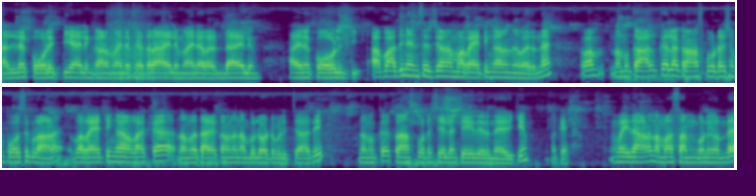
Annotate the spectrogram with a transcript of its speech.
നല്ല ക്വാളിറ്റി ആയാലും കാണുമ്പോൾ അതിന്റെ ഫെദർ ആയാലും അതിന്റെ റെഡ് ആയാലും അതിന്റെ ക്വാളിറ്റി അപ്പോൾ അതിനനുസരിച്ചാണ് നമ്മൾ റേറ്റിംഗ് കാണുന്നത് വരുന്നത് അപ്പം നമുക്ക് ആൾക്കാരുടെ ട്രാൻസ്പോർട്ടേഷൻ പോസിബിൾ ആണ്. അപ്പോൾ റേറ്റിംഗ് കാര്യങ്ങളൊക്കെ നമ്മൾ താഴെ കാണുന്ന നമ്പറിലോട്ട് വിളിച്ചാൽ മതി. നമുക്ക് ട്രാൻസ്പോർട്ടേഷൻ എല്ലാം ചെയ്തു തരുന്നതായിരിക്കും. ഓക്കെ അപ്പോൾ ഇതാണ് നമ്മളെ സൺകുണിയൂറിന്റെ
